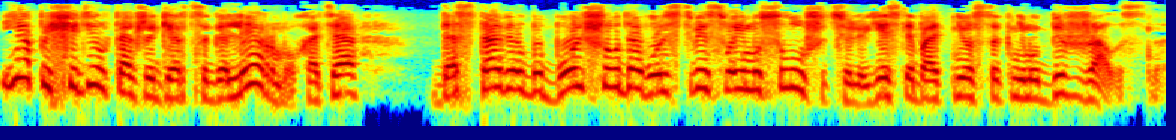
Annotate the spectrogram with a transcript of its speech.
Я пощадил также герцога Лерму, хотя доставил бы больше удовольствия своему слушателю, если бы отнесся к нему безжалостно.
